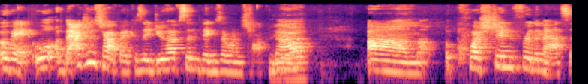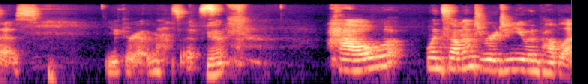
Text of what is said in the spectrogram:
Okay, well, back to this topic because I do have some things I want to talk about. Um, a question for the masses. You three are the masses. Yeah. How, when someone's rude to you in public,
